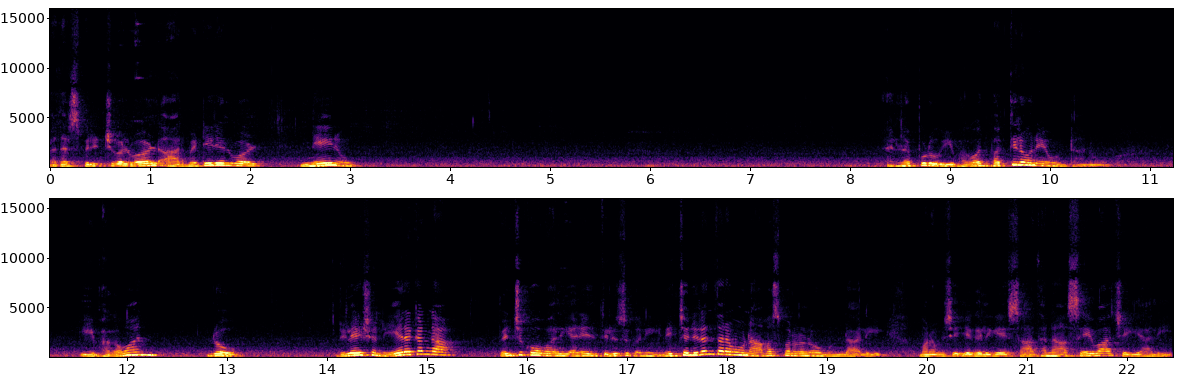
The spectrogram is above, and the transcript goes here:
Whether spiritual world or material world నేను ఎల్లప్పుడూ ఈ భగవద్భక్తిలోనే ఉంటాను. ఈ భగవాన్లో రిలేషన్ ఏ రకంగా పెంచుకోవాలి అనేది తెలుసుకుని నిత్య నిరంతరము నామస్మరణలో ఉండాలి. మనం చేయగలిగే సాధన సేవ చెయ్యాలి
